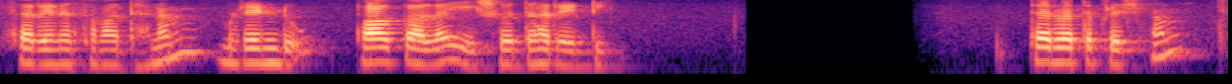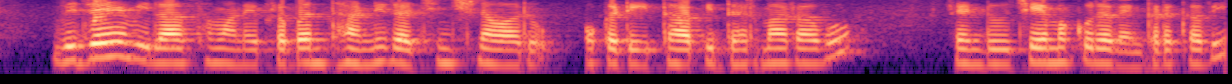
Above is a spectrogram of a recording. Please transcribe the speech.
సరైన సమాధానం రెండు పాకాల యశోధారెడ్డి తర్వాత ప్రశ్న. విజయ విలాసం అనే ప్రబంధాన్ని రచించిన వారు ఒకటి తాపి ధర్మారావు రెండు చేమకూర వెంకటకవి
